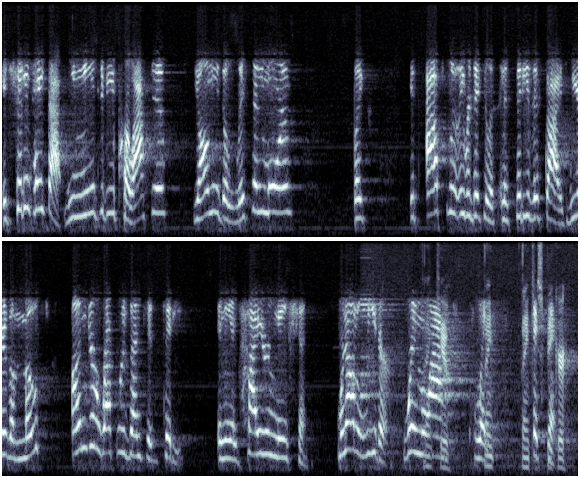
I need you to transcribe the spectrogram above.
It shouldn't take that. We need to be proactive. Y'all need to listen more. Like, it's absolutely ridiculous in a city this size. We are the most underrepresented city in the entire nation. We're not a leader. We're in the last you. place. Thank, thank you, Fix it. Speaker.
